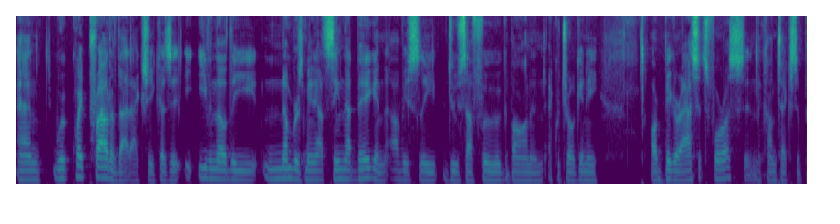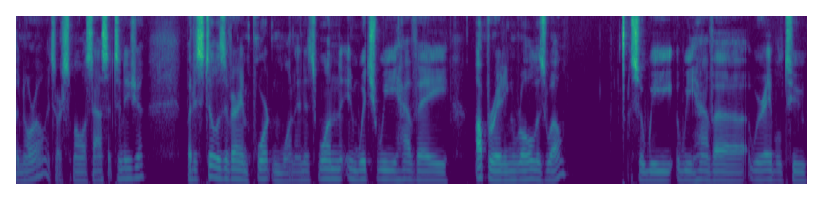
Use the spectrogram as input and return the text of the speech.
And we're quite proud of that actually, because even though the numbers may not seem that big, and obviously Dussafu, Gabon, and Equatorial Guinea are bigger assets for us in the context of Panoro. It's our smallest asset, Tunisia, but it still is a very important one, and it's one in which we have a operating role as well. So we we have a we're able to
